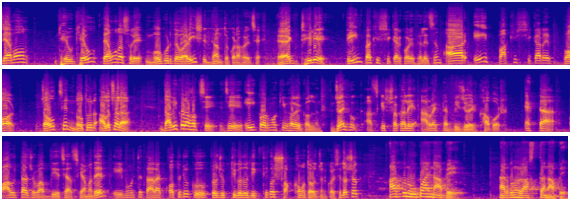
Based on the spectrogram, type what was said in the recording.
যেমন ঘেউ ঘেউ, তেমন আসলে মগুর দেওয়ারই সিদ্ধান্ত করা হয়েছে। এক ঢিলে তিন পাখি শিকার করে ফেলেছেন, আর এই পাখি শিকারের পর চলছে নতুন আলোচনা। দাবি করা হচ্ছে যে এই কর্ম কীভাবে করলেন। যাই হোক আজকে সকালে আরও একটা বিজয়ের খবর। একটা পাল্টা জবাব দিয়েছে আজকে আমাদের। এই মুহূর্তে তারা কতটুকু প্রযুক্তিগত দিক থেকে সক্ষমতা অর্জন করেছে? দর্শক আর কোনো উপায় না পেয়ে আর কোনো রাস্তা না পেয়ে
